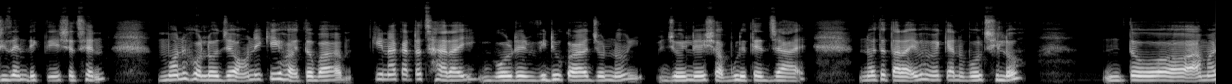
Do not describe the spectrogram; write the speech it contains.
ডিজাইন দেখতে এসেছেন? মনে হলো যে, অনেকেই হয়তো বা কেনাকাটা ছাড়াই গোল্ডের ভিডিও করার জন্যই জুয়েলারি সবগুলিতে যায়। নয়তো তারা এভাবে কেন বলছিল? তো আমার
